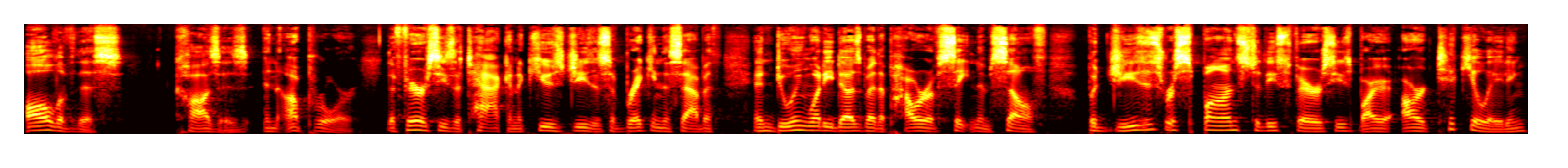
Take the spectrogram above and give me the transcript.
All of this causes an uproar. The Pharisees attack and accuse Jesus of breaking the Sabbath and doing what he does by the power of Satan himself. But Jesus responds to these Pharisees by articulating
